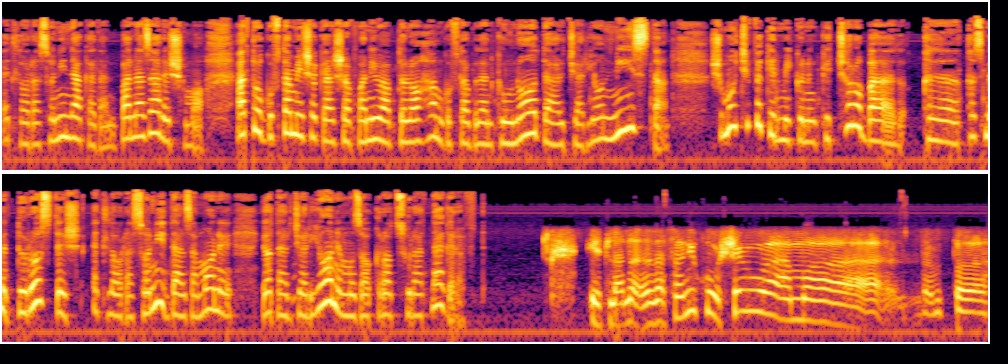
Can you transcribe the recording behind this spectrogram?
اطلاع رسانی نکردن. به نظر شما حتی گفته میشه که اشرف و عبدالله هم گفته بودن که اونا در جریان نیستن. شما چی فکر می‌کنین که چرا به قسم درستش اطلاع رسانی در زمان یا در جریان مذاکرات صورت نگرفت؟ اطلاع رسانی خو شو اما په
